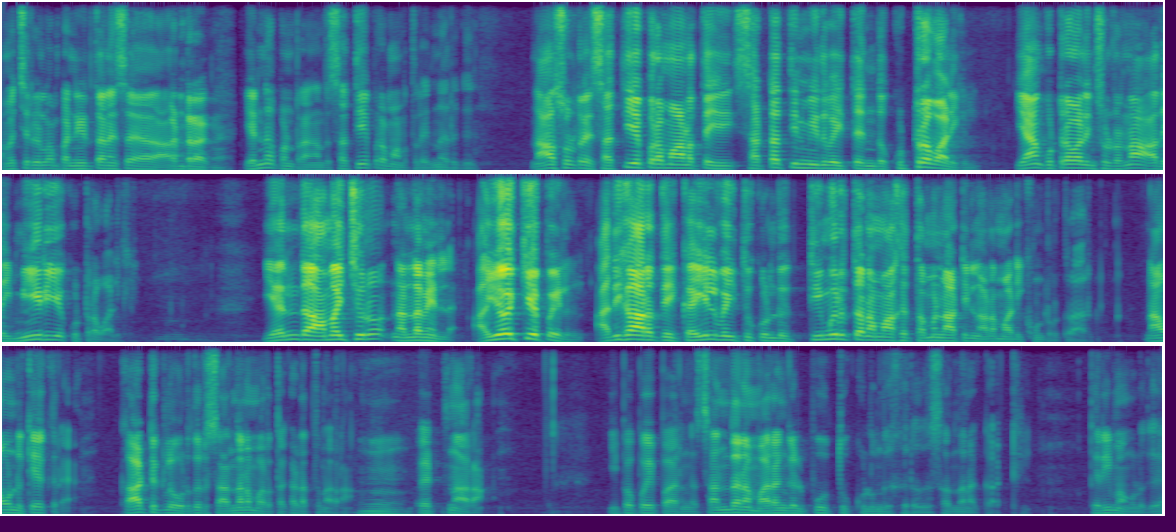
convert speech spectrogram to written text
அமைச்சர்கள்லாம் பண்ணிட்டு தானே சார் பண்ணுறாங்க என்ன பண்ணுறாங்க அந்த சத்தியப்பிரமாணத்தில் என்ன இருக்குது நான் சொல்கிறேன் சத்தியப்பிரமாணத்தை சட்டத்தின் மீது வைத்த இந்த குற்றவாளிகள் ஏன் குற்றவாளின்னு சொல்கிறேன்னா அதை மீறிய குற்றவாளிகள். எந்த அமைச்சரும் நல்லவன் இல்லை. அயோக்கிய பயல்கள் அதிகாரத்தை கையில் வைத்துக்கொண்டு திமிர்த்தனமாக தமிழ்நாட்டில் நடமாடி கொண்டிருக்கிறார்கள். நான் ஒன்று கேட்குறேன் காட்டுக்குள்ள ஒருத்தர் சந்தன மரத்தை கடத்தினாராம் வெட்டினாராம். இப்போ போய் பாருங்கள் சந்தன மரங்கள் பூத்து குலுங்குகிறது சந்தனக்காட்டில் தெரியுமா உங்களுக்கு?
